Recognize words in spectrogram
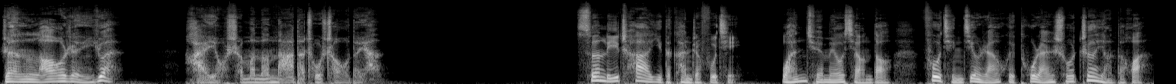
任劳任怨，还有什么能拿得出手的呀？孙离诧异的看着父亲，完全没有想到父亲竟然会突然说这样的话。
